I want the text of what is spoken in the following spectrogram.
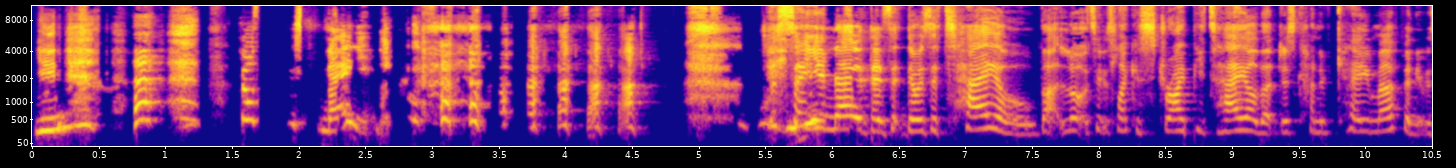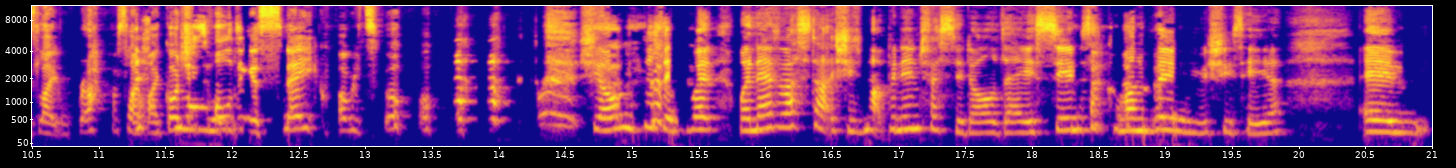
You snake. just so you know, there was a tail that looked, it was like a stripy tail that just kind of came up and it was like, I was like, my God, she's holding a snake while we talk. she always does it. When, whenever I start, she's not been interested all day. As soon as I come on Zoom, she's here. Um,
